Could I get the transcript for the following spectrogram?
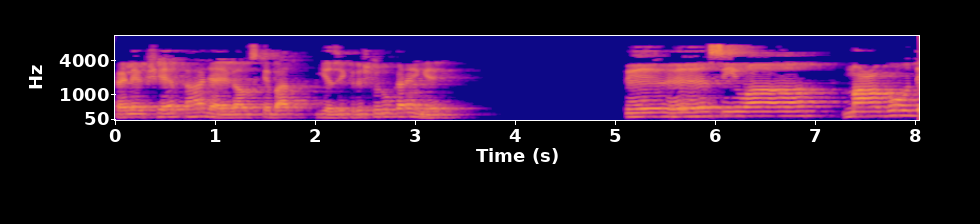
پہلے ایک شعر کہا جائے گا، اس کے بعد یہ ذکر شروع کریں گے۔ تیرے سوا معبود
